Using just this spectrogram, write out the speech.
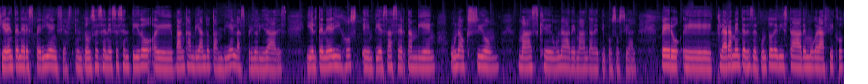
quieren tener experiencias. Entonces, en ese sentido, eh, van cambiando también las prioridades y el tener hijos eh, empieza a ser también una opción más que una demanda de tipo social. Pero eh, claramente desde el punto de vista demográfico,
